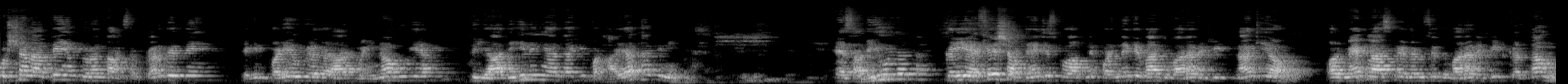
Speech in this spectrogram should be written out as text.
क्वेश्चन आते हैं हम तुरंत आंसर कर देते हैं लेकिन पढ़े हुए अगर आठ महीना हो गया तो याद ही नहीं आता कि पढ़ाया था कि नहीं पढ़ाया ऐसा भी हो जाता है कई ऐसे शब्द हैं जिसको आपने पढ़ने के बाद दोबारा रिपीट ना किया हो और मैं क्लास में अगर उसे दोबारा रिपीट करता हूं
